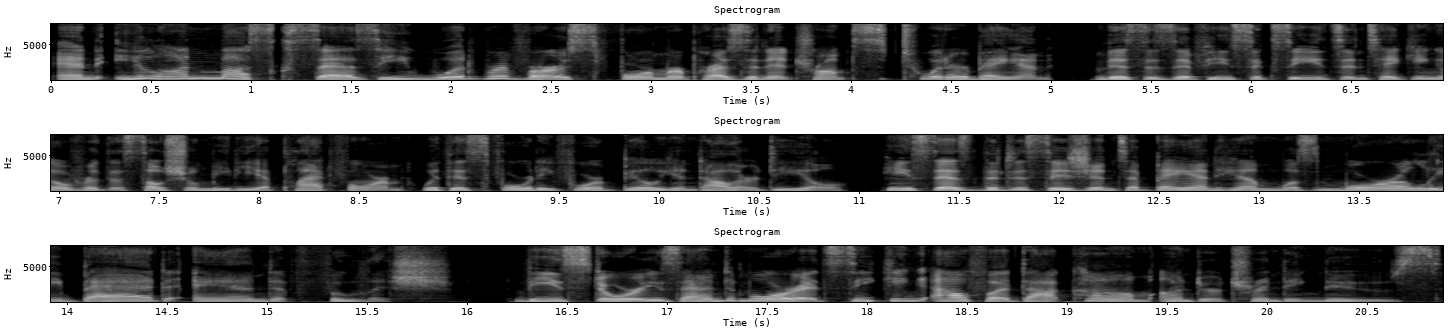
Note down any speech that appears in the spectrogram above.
And Elon Musk says he would reverse former President Trump's Twitter ban. This is if he succeeds in taking over the social media platform with his $44 billion deal. He says the decision to ban him was morally bad and foolish. These stories and more at seekingalpha.com under trending news.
